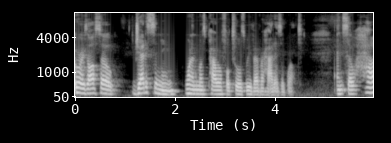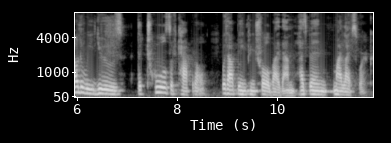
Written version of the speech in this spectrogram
or is also jettisoning one of the most powerful tools we've ever had as a world. And so how do we use the tools of capital without being controlled by them has been my life's work.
